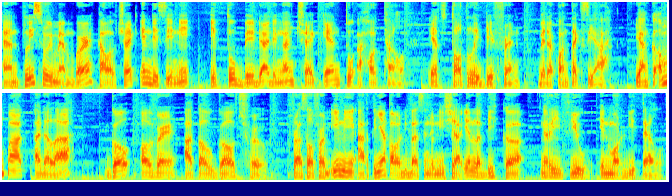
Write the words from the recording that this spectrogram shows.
And please remember, kalau check-in di sini itu beda dengan check-in to a hotel. It's totally different. Beda konteks ya. Yang keempat adalah go over atau go through. Phrasal verb ini artinya kalau di bahasa Indonesia-in lebih ke nge-review in more detail.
